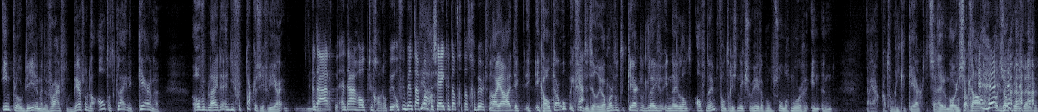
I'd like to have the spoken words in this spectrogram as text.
imploderen met een vaart van de berg, er altijd kleine kernen overblijven en die vertakken zich weer. En daar, en daar hoopt u gewoon op. U, of u bent daarvan Ja. verzekerd dat dat gebeurt wel? Nou ja, ik, ik, ik hoop daarop. Ik vind Ja. het heel jammer dat het kerkelijk leven in Nederland afneemt. Want er is niks zo heerlijk om op zondagmorgen in een nou ja, katholieke kerk. Dat zijn hele mooie sacrale. Zeker.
